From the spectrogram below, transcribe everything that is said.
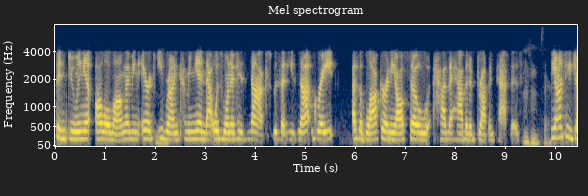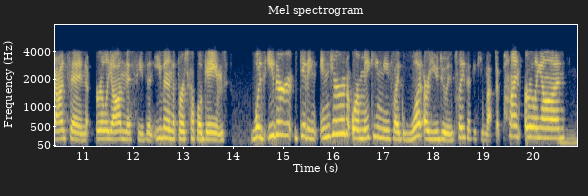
been doing it all along. I mean, Eric mm-hmm. Ebron coming in, that was one of his knocks was that he's not great as a blocker and he also has a habit of dropping passes. mm-hmm, fair. Diontae Johnson early on this season, even in the first couple of games, was either getting injured or making these like, what are you doing plays? I think he left a punt early on. Mhm.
